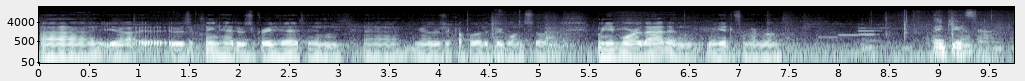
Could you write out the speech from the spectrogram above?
uh, you know it, it, was a clean hit. It was a great hit, and uh, you know there's a couple other big ones. So we need more of that, and we need it from everyone. Thank you. Thank you.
